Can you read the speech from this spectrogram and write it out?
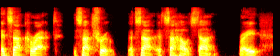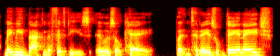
It's not correct. It's not true. That's not it's not how it's done right? Maybe back in the 50s it was okay but in today's day and age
